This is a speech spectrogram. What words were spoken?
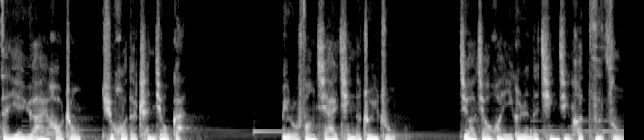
在业余爱好中去获得成就感；比如放弃爱情的追逐，就要交换一个人的清静和自足，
